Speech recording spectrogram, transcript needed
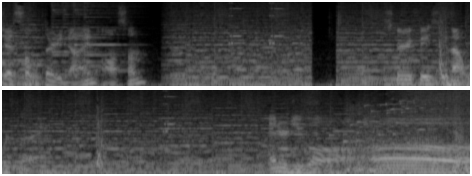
Jet's level 39, awesome. Scary face is not worth learning. Energy ball. Oh.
